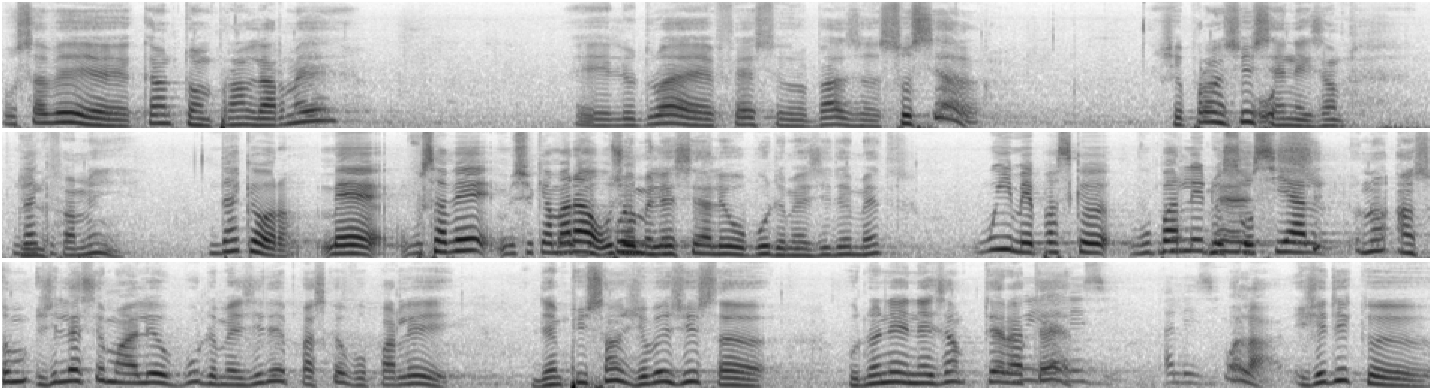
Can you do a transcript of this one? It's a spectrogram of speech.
Vous savez, quand on prend l'armée, et le droit est fait sur base sociale. Je prends juste un exemple d'une famille. D'accord. Mais vous savez, Monsieur Camara, Vous pouvez me aujourd'hui. laisser aller au bout de mes idées, maître Oui, mais parce que vous parlez de social. si- non, en somme, je laissez-moi aller au bout de mes idées parce que vous parlez d'impuissance. Je veux juste euh, vous donner un exemple terre à terre. allez-y. Allez-y. Voilà, j'ai dit que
